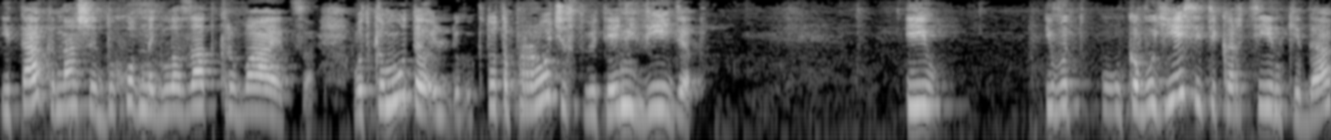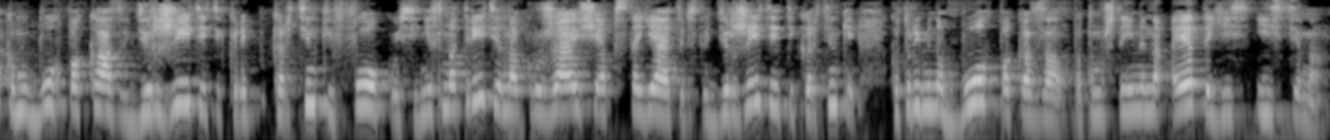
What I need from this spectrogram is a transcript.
И так наши духовные глаза открываются. Вот кому-то, кто-то пророчествует, и они видят. И и вот у кого есть эти картинки, да, кому Бог показывает, держите эти картинки в фокусе, не смотрите на окружающие обстоятельства, держите эти картинки, которые именно Бог показал, потому что именно это есть истина.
